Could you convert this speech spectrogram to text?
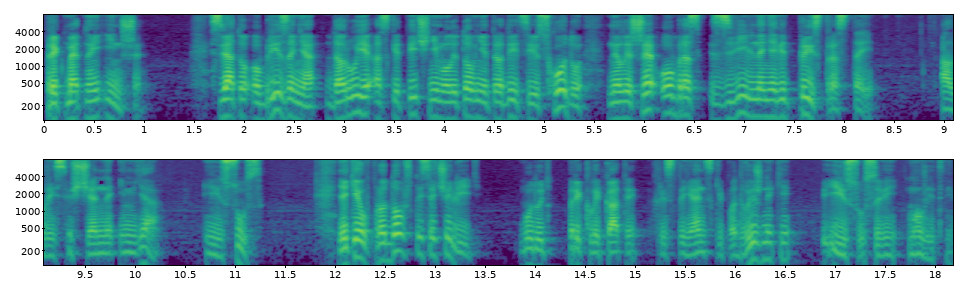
Прикметно й інше. Свято обрізання дарує аскетичній молитовній традиції Сходу не лише образ звільнення від пристрастей, але й священне ім'я Ісус, яке впродовж тисячоліть будуть прикликати християнські подвижники в Ісусовій молитві.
